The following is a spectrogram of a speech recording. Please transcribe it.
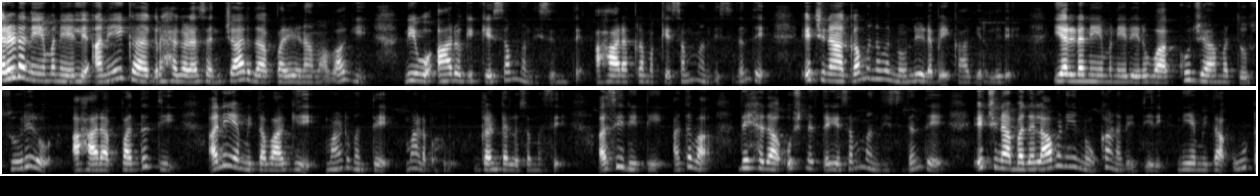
ಎರಡನೇ ಮನೆಯಲ್ಲಿ ಅನೇಕ ಗ್ರಹಗಳ ಸಂಚಾರದ ಪರಿಣಾಮವಾಗಿ ನೀವು ಆರೋಗ್ಯಕ್ಕೆ ಸಂಬಂಧಿಸಿದಂತೆ, ಆಹಾರ ಕ್ರಮಕ್ಕೆ ಸಂಬಂಧಿಸಿದಂತೆ ಹೆಚ್ಚಿನ ಗಮನವನ್ನು ನೀಡಬೇಕಾಗಿರಲಿದೆ. ಎರಡನೇ ಮನೆಯಲ್ಲಿರುವ ಕುಜ ಮತ್ತು ಸೂರ್ಯರು ಆಹಾರ ಪದ್ಧತಿ ಅನಿಯಮಿತವಾಗಿ ಮಾಡುವಂತೆ ಮಾಡಬಹುದು. ಗಂಟಲು ಸಮಸ್ಯೆ, ಅಸಿಡಿಟಿ ಅಥವಾ ದೇಹದ ಉಷ್ಣತೆಗೆ ಸಂಬಂಧಿಸಿದಂತೆ ಹೆಚ್ಚಿನ ಬದಲಾವಣೆಯನ್ನು ಕಾಣಲಿದ್ದೀರಿ ನಿಯಮಿತ ಊಟ,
